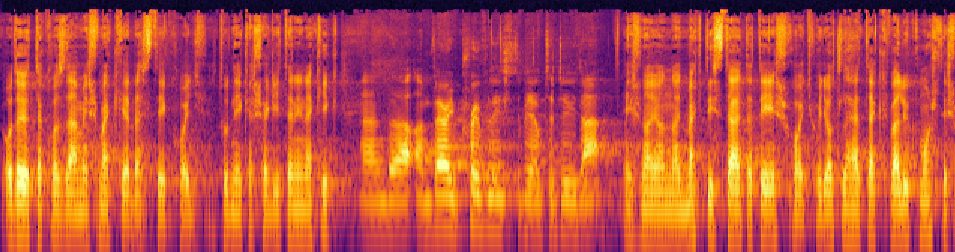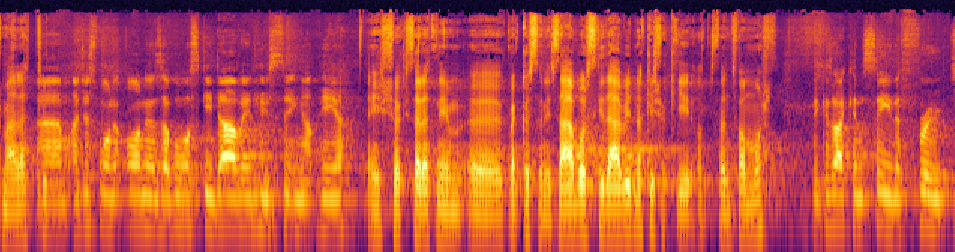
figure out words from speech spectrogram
odajöttek hozzám, és megkérdezték, hogy tudnék-e segíteni nekik. And uh, I'm very privileged to be able to do that. És nagyon nagy megtiszteltetés, hogy, hogy ott lehetek velük most, és mellettük. Um, I just want to honor Zaborski David, who's sitting up here, És csak szeretném ö, megköszönni Záborszki Dávidnak is, aki ott fent van most, because I can see the fruits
